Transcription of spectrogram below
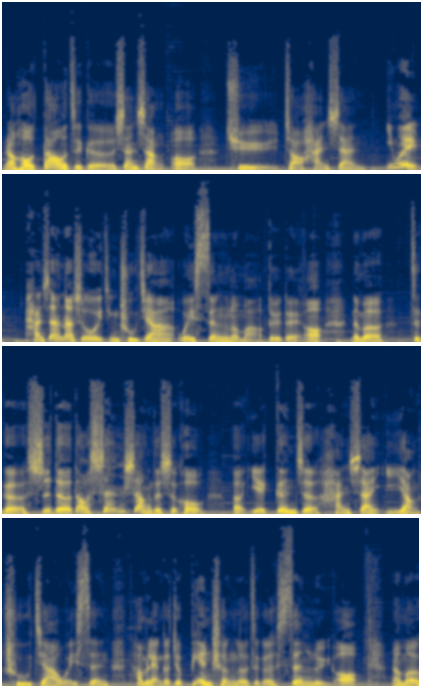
然后到这个山上哦去找寒山，因为寒山那时候已经出家为僧了嘛，对不对哦？那么。这个拾得到山上的时候，呃，也跟着寒山一样出家为僧，他们两个就变成了这个僧侣哦。那么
